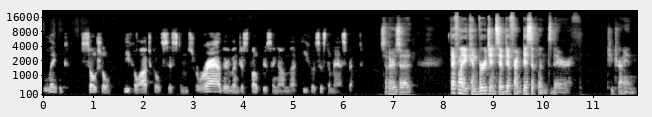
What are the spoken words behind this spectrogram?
link social ecological systems rather than just focusing on the ecosystem aspect. So there's a definitely a convergence of different disciplines there to try and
